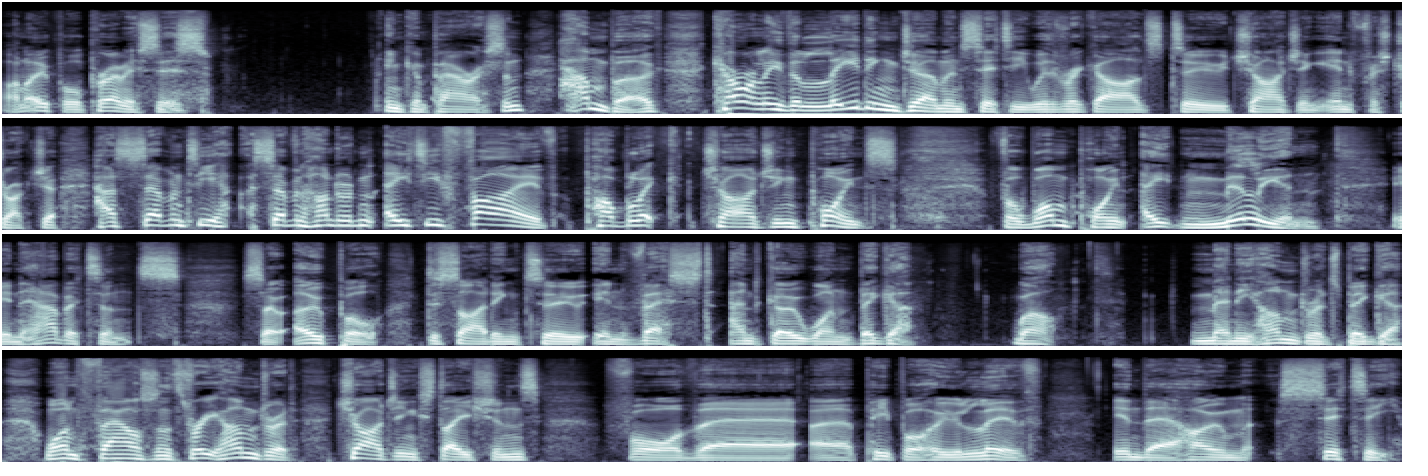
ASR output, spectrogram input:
on Opel premises. In comparison, Hamburg, currently the leading German city with regards to charging infrastructure, has 70, 785 public charging points for 1.8 million inhabitants. So Opel deciding to invest and go one bigger. Well, many hundreds bigger. 1,300 charging stations for their uh, people who live in their home city.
